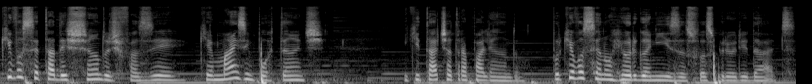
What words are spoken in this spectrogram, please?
que você está deixando de fazer que é mais importante e que está te atrapalhando? Por que você não reorganiza suas prioridades?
